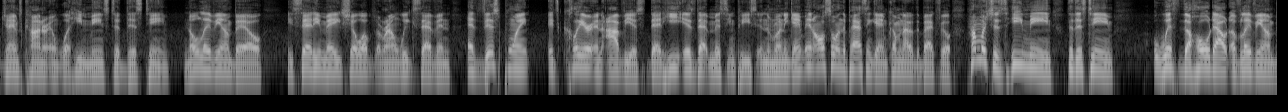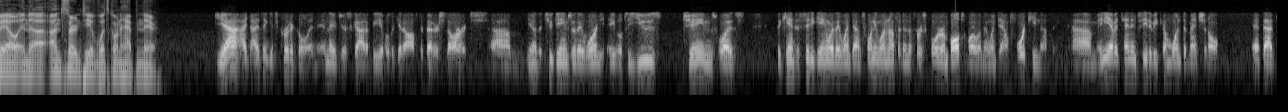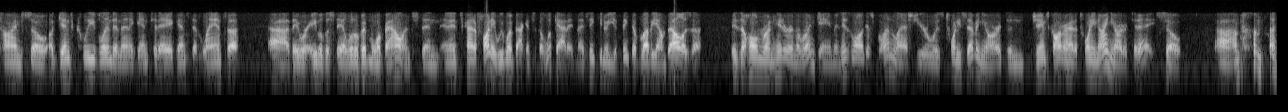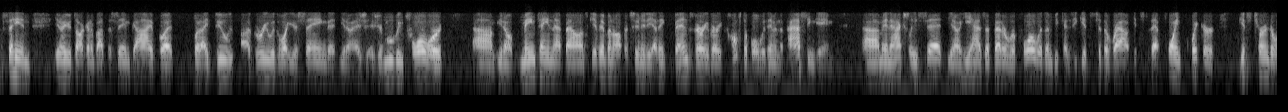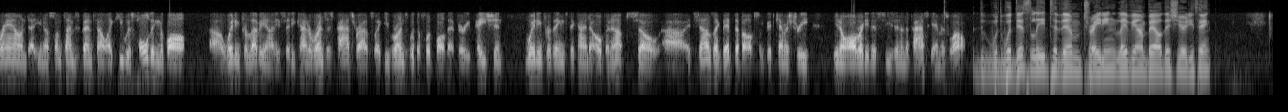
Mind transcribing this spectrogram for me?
James Conner and what he means to this team. No Le'Veon Bell. He said he may show up around week seven. At this point, it's clear and obvious that he is that missing piece in the running game and also in the passing game coming out of the backfield. How much does he mean to this team with the holdout of Le'Veon Bell and the uh, uncertainty of what's going to happen there? Yeah, I, I think it's critical, and, and they've just got to be able to get off to better starts. Um, you know, the two games where they weren't able to use James was the Kansas City game where they went down 21 nothing in the first quarter, and Baltimore when they went down 14 nothing. Um, and you have a tendency to become one dimensional at that time. So against Cleveland, and then again today against Atlanta, uh, they were able to stay a little bit more balanced. And and it's kind of funny. We went back and took a look at it, and I think you know you think of Le'Veon Bell as a is a home run hitter in the run game, and his longest run last year was 27 yards, and James Conner had a 29 yarder today. So uh, I'm, I'm not saying you know you're talking about the same guy, but but I do agree with what you're saying that you know as, as you're moving forward, um, you know maintain that balance, give him an opportunity. I think Ben's very very comfortable with him in the passing game. Um, and actually said, you know, he has a better rapport with him because he gets to the route, gets to that point quicker, gets turned around. Uh, you know, sometimes Ben felt like he was holding the ball, uh, waiting for Le'Veon. He said he kind of runs his pass routes like he runs with the football, that very patient, waiting for things to kind of open up. So uh, it sounds like they've developed some good chemistry, you know, already this season in the pass game as well. Would, would this lead to them trading Le'Veon Bell this year, do you think?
